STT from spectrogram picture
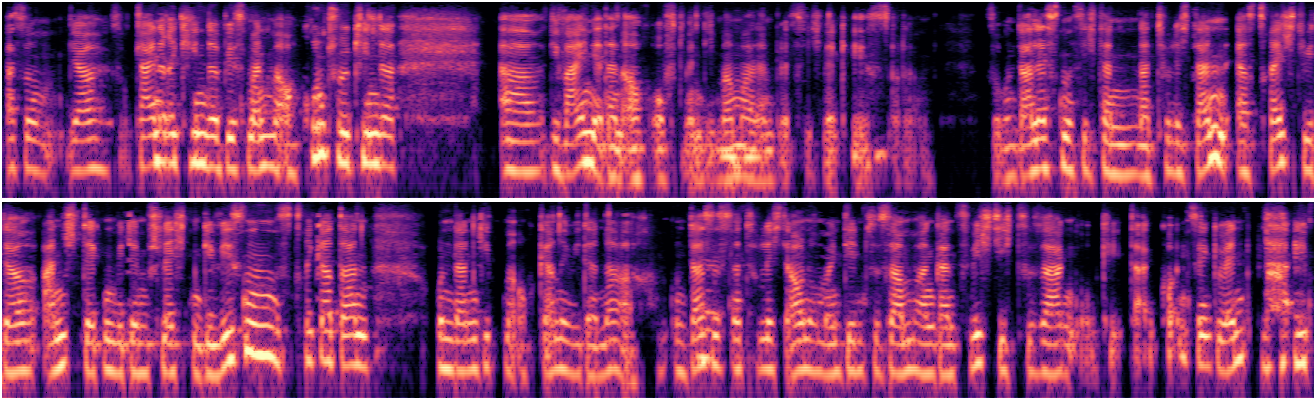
also ja, so kleinere Kinder bis manchmal auch Grundschulkinder, äh, die weinen ja dann auch oft, wenn die Mama mhm. dann plötzlich weg ist. Oder so, und da lässt man sich dann natürlich dann erst recht wieder anstecken mit dem schlechten Gewissen. Das triggert dann und dann gibt man auch gerne wieder nach. Und das ja. ist natürlich auch nochmal in dem Zusammenhang ganz wichtig zu sagen, okay, da konsequent bleiben.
